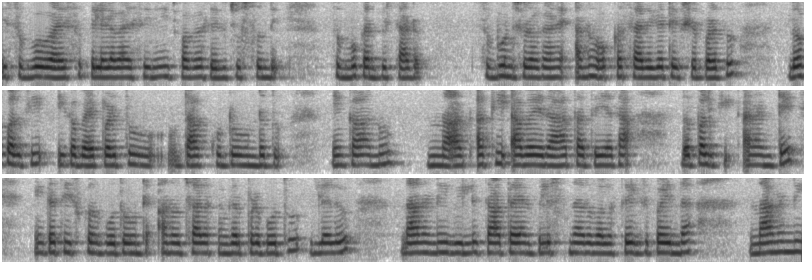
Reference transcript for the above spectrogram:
ఈ సుబ్బు వయసు పిల్లల వయసుని ఇటుపక్క తిరిగి చూస్తుంది. సుబ్బు కనిపిస్తాడు. సుబ్బుని చూడగానే అను ఒక్కసారిగా టెన్షన్ పడుతూ లోపలికి ఇక భయపడుతూ తాక్కుంటూ ఉండదు. ఇంకా అను అకి అభయ రా తాతయ్య రా లోపలికి అని అంటే ఇంకా తీసుకొని పోతూ ఉంటే అను చాలా కంగారు పడిపోతూ పిల్లలు నాన్నని వీళ్ళు తాతయ్య అని పిలుస్తున్నారు వాళ్ళకి తెలిసిపోయిందా? నాన్నని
